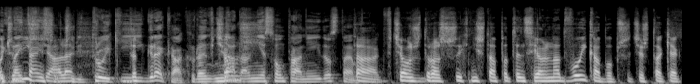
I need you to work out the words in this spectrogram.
tych najtańszych, ale czyli trójki i Y, które wciąż, nadal nie są tanie i dostępne. Tak, wciąż droższych niż ta potencjalna dwójka, bo przecież tak jak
